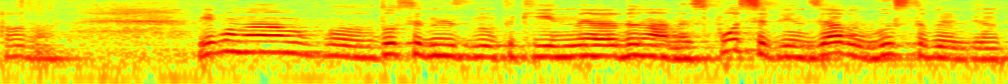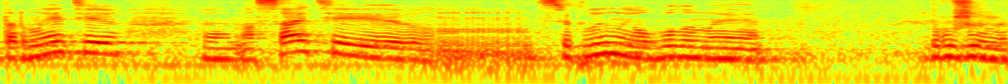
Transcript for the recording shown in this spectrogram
правда? І вона в досить не- ну, такий неординарний спосіб він взяв і виставив в інтернеті е, на сайті світлини оголеної дружини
